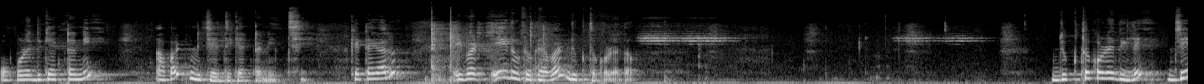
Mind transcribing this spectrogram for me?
উপরের দিকে একটা নিই আবার নিচের দিকে একটা নিচ্ছি। কেটে গেল। এবার এই দুটোকে আবার যুক্ত করে দাও। যুক্ত করে দিলে যে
